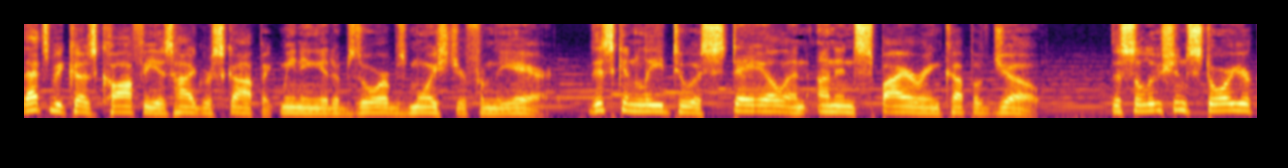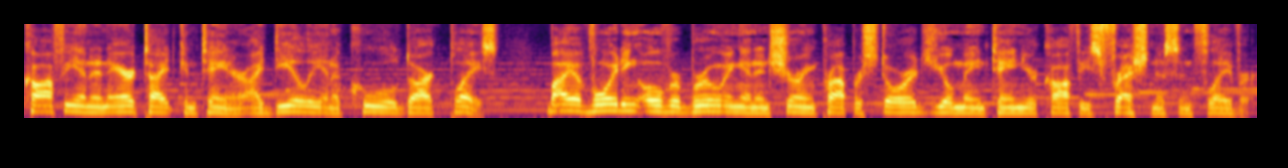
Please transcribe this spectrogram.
That's because coffee is hygroscopic, meaning it absorbs moisture from the air. This can lead to a stale and uninspiring cup of joe. The solution, store your coffee in an airtight container, ideally in a cool, dark place. By avoiding overbrewing and ensuring proper storage, you'll maintain your coffee's freshness and flavor.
